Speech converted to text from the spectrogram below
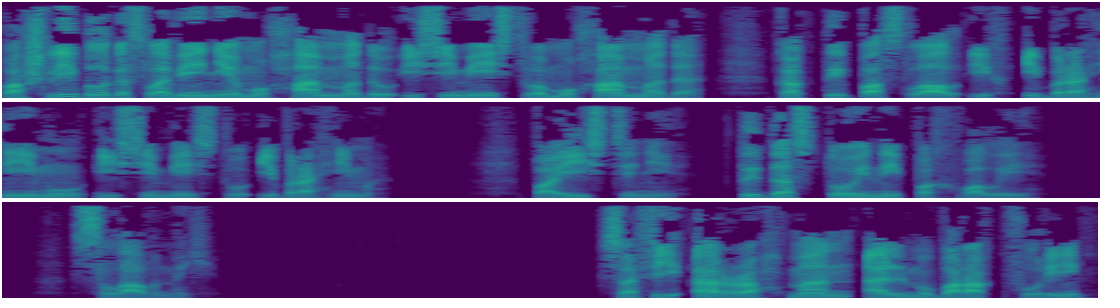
Пошли благословения Мухаммаду и семейству Мухаммада, как ты послал их Ибрагиму и семейству Ибрагима. Поистине, ты достойный похвалы, славный. Софи Ар-Рахман Аль-Мубаракфури,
